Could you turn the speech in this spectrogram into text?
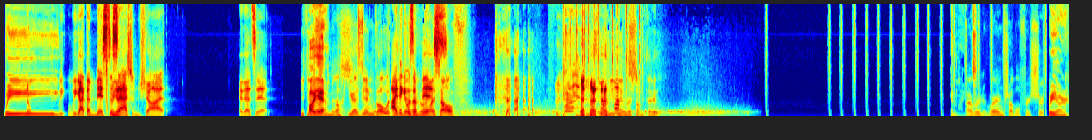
We We we got the missed We haven't. assassin shot, and that's it. You think Oh, that was yeah. a miss? Oh, you guys didn't vote with I me, think it man. was a I miss. Myself. Must be a medium or something. Uh, we're, we're in trouble for sure. we are.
